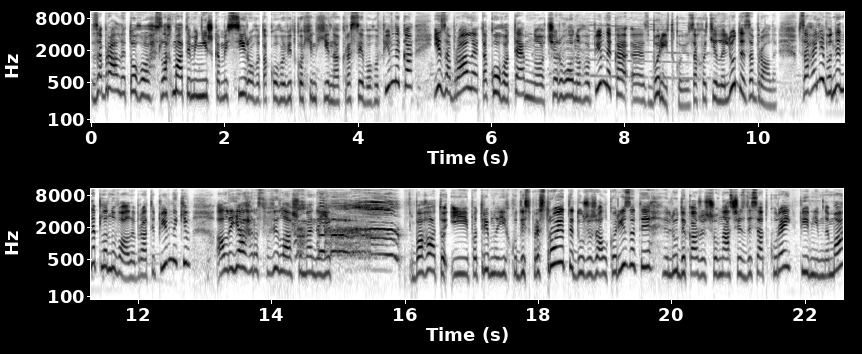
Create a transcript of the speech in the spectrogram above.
Забрали того з лахматими ніжками сірого такого від кохінхіна красивого півника і забрали такого темно-червоного півника е, з борідкою. Захотіли люди, забрали. Взагалі вони не планували брати півників, але я розповіла, що в мене їх багато і потрібно їх кудись пристроїти. Дуже жалко різати. Люди кажуть, що в нас 60 курей, півнів нема.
